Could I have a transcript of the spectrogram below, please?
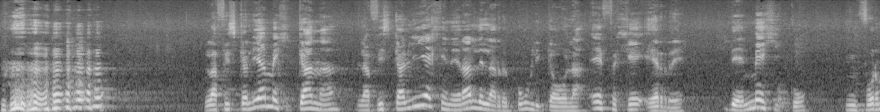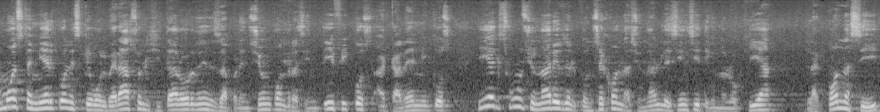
la Fiscalía Mexicana, la Fiscalía General de la República o la FGR de México informó este miércoles que volverá a solicitar órdenes de aprehensión contra científicos, académicos y exfuncionarios del Consejo Nacional de Ciencia y Tecnología, la CONACYT,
